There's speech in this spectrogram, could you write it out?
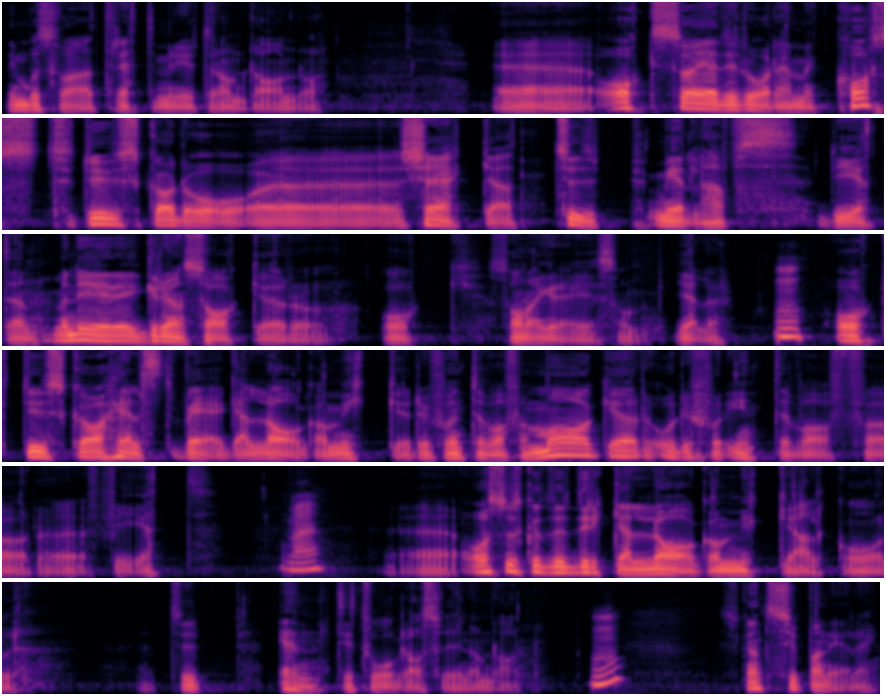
Det motsvarar 30 minuter om dagen. Då. Eh, och så är det då det här med kost. Du ska då eh, käka typ medelhavsdieten, men det är grönsaker och, och sådana grejer som gäller. Mm. Och du ska helst väga lagom mycket. Du får inte vara för mager och du får inte vara för eh, fet. Nej. Eh, och så ska du dricka lagom mycket alkohol. Typ en till två glas vin om dagen. Mm. Du ska inte supa ner dig.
